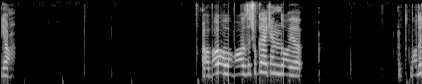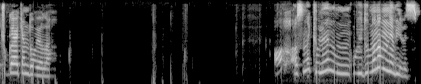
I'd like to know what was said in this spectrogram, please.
Ya. Abo bazı çok erken doğuyor. Burada çok erken doğuyorlar. Aa, aslında kölenin uyuduğundan anlayabiliriz.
